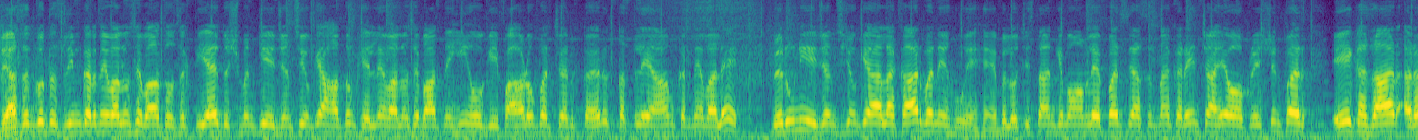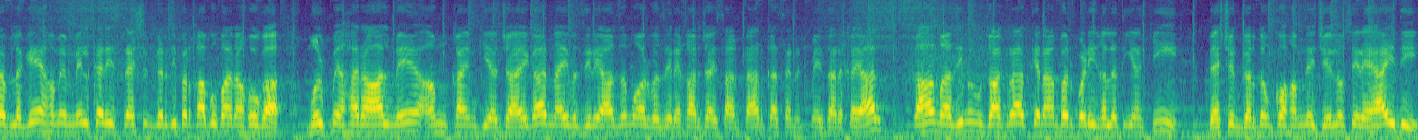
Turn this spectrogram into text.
रियासत को तस्लीम करने वालों से बात हो सकती है। दुश्मन की एजेंसियों के हाथों खेलने वालों से बात नहीं होगी। पहाड़ों पर चढ़ चढ़कर कत्लेआम करने वाले बैरूनी एजेंसियों के अलाकार बने हुए हैं। बलोचिस्तान के मामले पर सियासत ना करें, चाहे ऑपरेशन पर एक हज़ार अरब लगे, हमें मिलकर इस दहशत गर्दी पर काबू पाना होगा। मुल्क में हर हाल में अम कायम किया जाएगा। नए वज़ीर आज़म और वज़ीर खारजा इसार का सेनेट में इजहार ख्याल कहा, माजी में मुजाकर के नाम पर बड़ी गलतियाँ की। दहशत गर्दों को हमने जेलों से रिहाई दी।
